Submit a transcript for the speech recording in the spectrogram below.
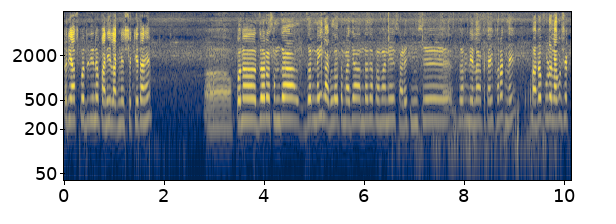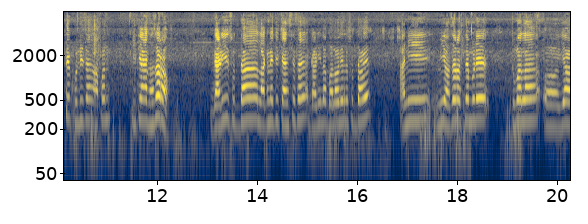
तर याच पद्धतीनं पाणी लागण्याची शक्यता आहे. पण जर समजा जर नाही लागलं तर माझ्या अंदाजाप्रमाणे साडेतीनशे जर नेला तर काही फरक नाही. मागं पुढं लागू शकते. खोलीचा आपण इथे आज हजर आहोत. गाडीसुद्धा लागण्याचे चान्सेस आहे. गाडीला बोलावलेलंसुद्धा आहे. आणि मी हजर असल्यामुळे तुम्हाला या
